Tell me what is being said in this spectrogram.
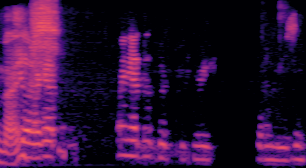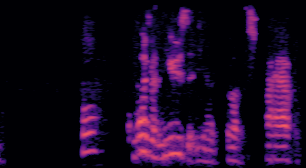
Nice. So I got I got that book for free that I'm using. Well, I haven't used it yet, but I haven't.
